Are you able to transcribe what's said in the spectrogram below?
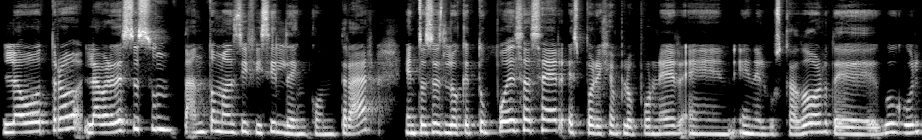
Lo otro, la verdad esto es un tanto más difícil de encontrar. Entonces lo que tú puedes hacer es por ejemplo poner en el buscador de Google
